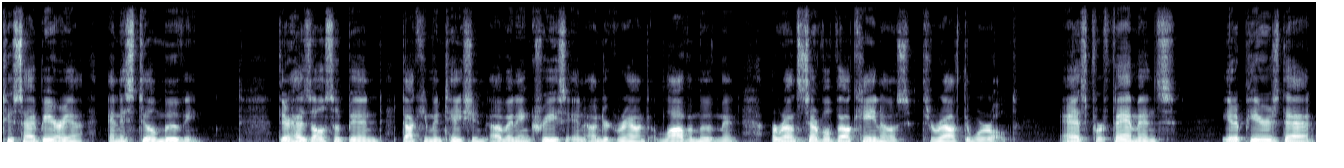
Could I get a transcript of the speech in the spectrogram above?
to Siberia and is still moving. There has also been documentation of an increase in underground lava movement around several volcanoes throughout the world. As for famines, it appears that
